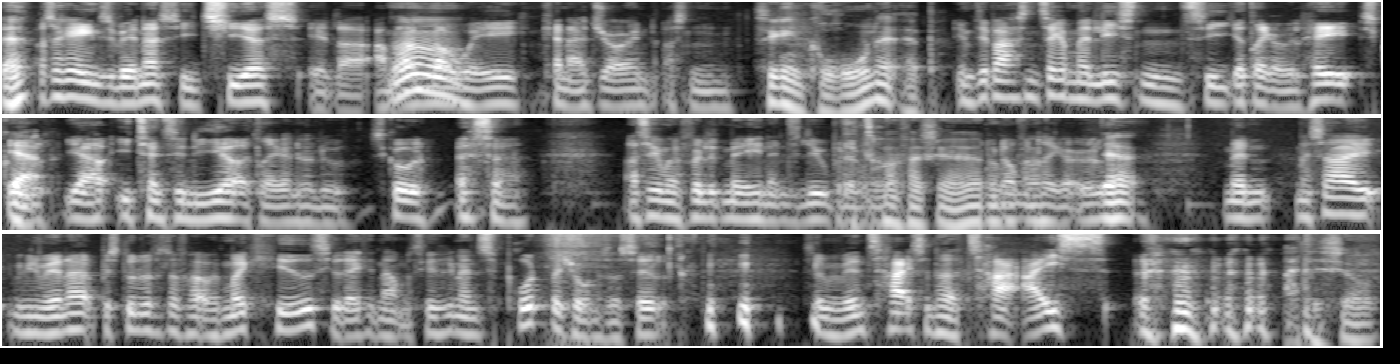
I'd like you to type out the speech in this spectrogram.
Ja. Og så kan ens venner sige cheers, eller I'm on my way, can I join, og sådan. Så ikke en corona-app. Jamen det er bare sådan, så kan man lige sådan sige, jeg drikker øl, hey, skål, Ja. jeg er i Tanzania og drikker øl nu, skål. Altså, og så kan man følge lidt med i hinandens liv på den Det tror måde, jeg faktisk, jeg har hørt om. når man drikker øl. Ja. Men, men så har mine venner besluttet sig for, at man må ikke hedde sit rigtige navn, man skal hedde en sprut version af sig selv. så min ven Thijs, han hedder Thijs, Ej, det er sjovt.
